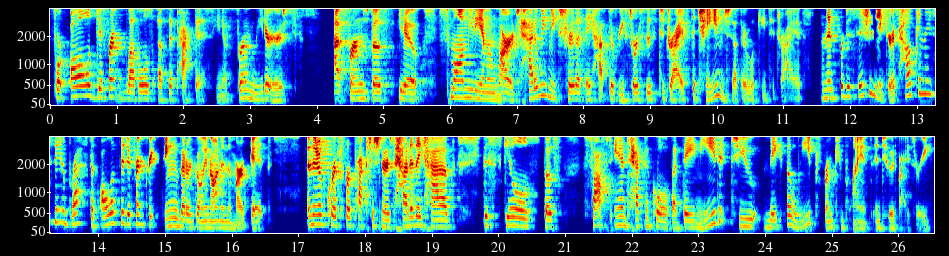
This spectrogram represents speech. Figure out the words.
for all different levels of the practice you know firm leaders at firms both you know small medium and large how do we make sure that they have the resources to drive the change that they're looking to drive? And then for decision makers how can they stay abreast of all of the different great things that are going on in the market? And then of course for practitioners how do they have the skills both soft and technical that they need to make the leap from compliance into advisory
